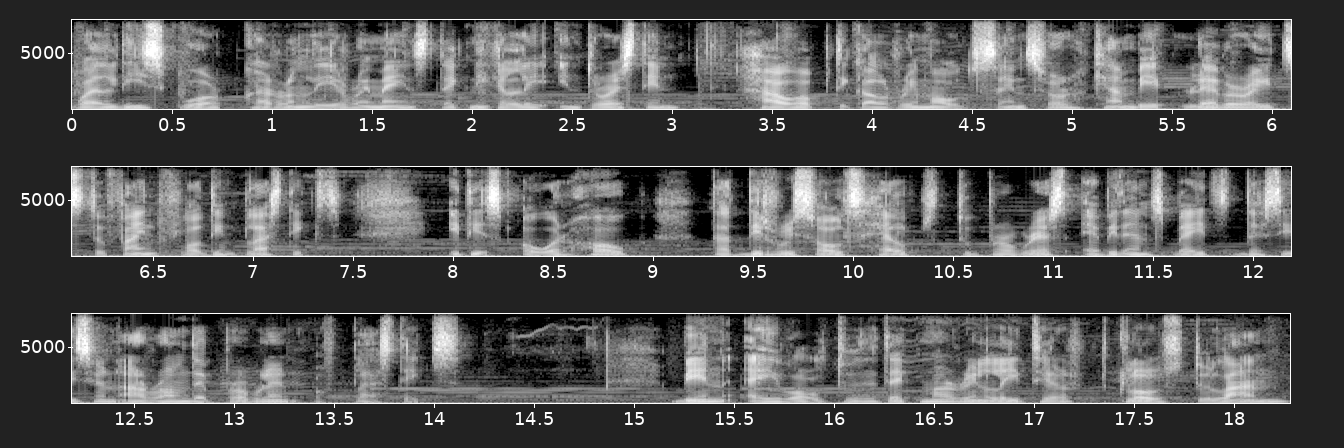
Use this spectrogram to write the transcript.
While this work currently remains technically interesting, how optical remote sensor can be leveraged to find floating plastics, it is our hope that these results help to progress evidence-based decision around the problem of plastics. Being able to detect marine litter close to land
